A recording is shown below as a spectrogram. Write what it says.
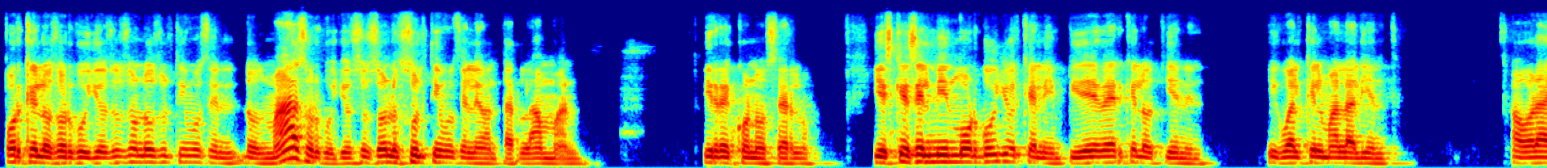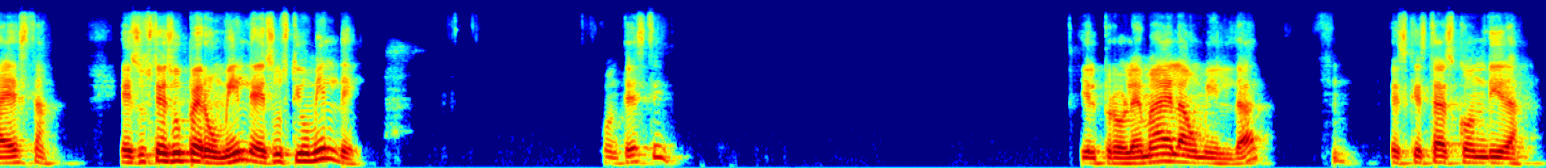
Porque los orgullosos son los últimos, en, los más orgullosos son los últimos en levantar la mano y reconocerlo. Y es que es el mismo orgullo el que le impide ver que lo tienen, igual que el mal aliento. Ahora esta. ¿Es usted súper humilde? ¿Es usted humilde? Conteste. Y el problema de la humildad es que está escondida.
